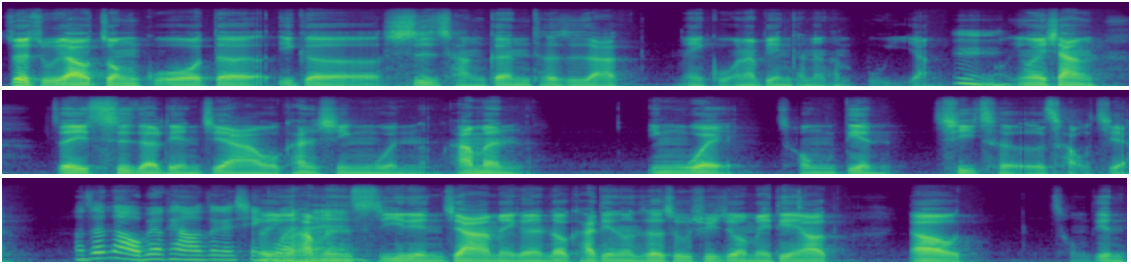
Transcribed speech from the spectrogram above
最主要中国的一个市场跟特斯拉。美国那边可能很不一样，嗯，因为像这一次的连假，我看新闻，他们因为充电汽车而吵架。哦，真的，我没有看到这个新闻。因为他们十一连假，每个人都开电动车出去，就没电要要充电，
